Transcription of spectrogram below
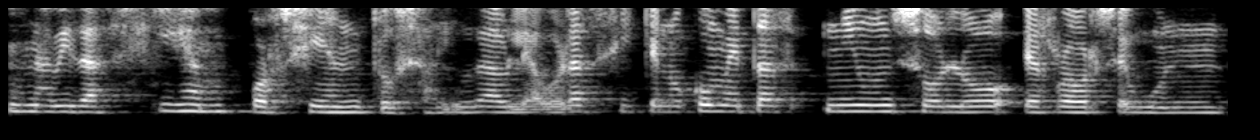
una vida 100% saludable. Ahora sí que no cometas ni un solo error según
